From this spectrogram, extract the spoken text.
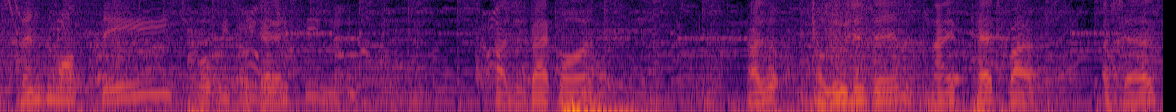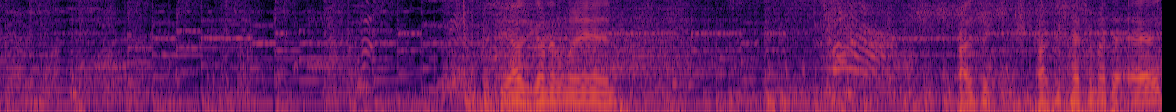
sends him off stage. What we see? Okay. What we see? No. Dodges back on. Dodges, illusions in. Nice catch by Ashez. Let's see how he's gonna land. Tries to tries to catch him at the edge.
